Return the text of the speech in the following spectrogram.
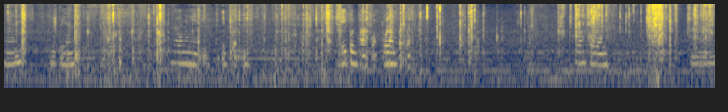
Yan. Dito yan. Maraming yan. Ipon. Ipon pa ako. Kulang pa to. Kulang pa yan. Yan.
